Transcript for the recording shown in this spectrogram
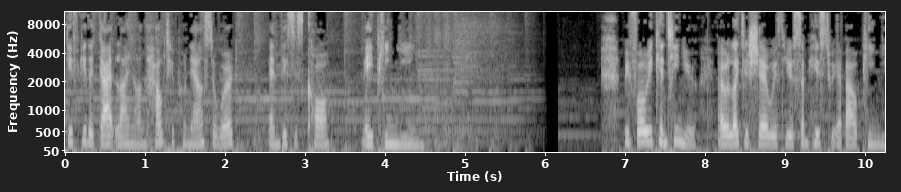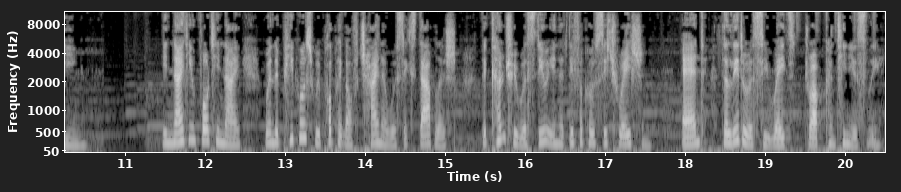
give you the guideline on how to pronounce the word, and this is called a pinyin. Before we continue, I would like to share with you some history about pinyin. In 1949, when the People's Republic of China was established, the country was still in a difficult situation, and the literacy rates dropped continuously.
